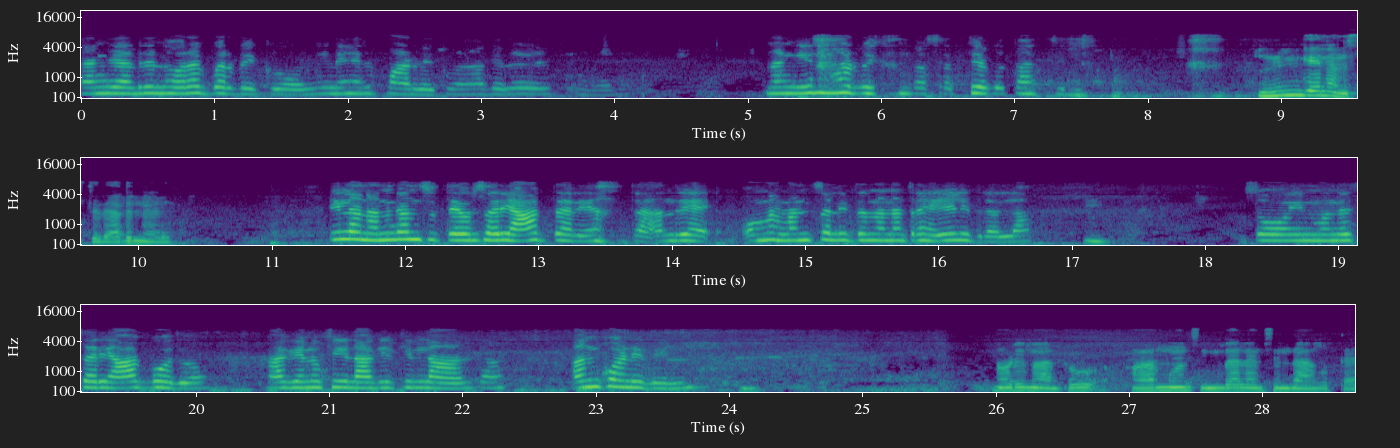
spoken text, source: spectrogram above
ನಂಗೆ ಅದ್ರಿಂದ ಹೊರಗ್ ಬರ್ಬೇಕು ನೀನೆ ಹೆಲ್ಪ್ ಮಾಡ್ಬೇಕು ಹಾಗೆಲ್ಲ ಹೇಳ್ತಿದ್ದಾರೆ. ನಂಗೆ ಏನ್ ಮಾಡ್ಬೇಕಂತ ಸತ್ಯ ಗೊತ್ತಾಗ್ತಿಲ್ಲ. ನಿಮ್ಗೆ ಏನ್ ಅನಿಸ್ತಿದೆ ಅದನ್ನ ಹೇಳಿ? ಇಲ್ಲ ನನ್ಗನ್ಸುತ್ತೆ ಅವ್ರು ಸರಿ ಆಗ್ತಾರೆ ಅಂತ. ಅಂದ್ರೆ ಒಮ್ಮೆ ಮನ್ಸಲ್ಲಿದ್ದು ನನ್ನ ಹತ್ರ ಹೇಳಿದ್ರಲ್ಲ. so ಸೊ ಇನ್ ಮುಂದೆ ಸರಿ ಆಗ್ಬೋದು. ಹಾಗೇನು ಫೀಲ್ ಆಗ್ಲಿಕ್ಕಿಲ್ಲ ಅಂತ ಅನ್ಕೊಂಡಿದೀನಿ ನೋಡಿ ಮಾತು ಹಾರ್ಮೋನ್ಸ್ ಇಂಬ್ಯಾಲೆನ್ಸ್ ಇಂದ ಆಗುತ್ತೆ.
